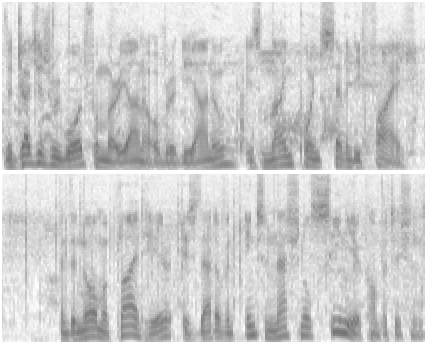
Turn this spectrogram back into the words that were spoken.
The judge's reward for Mariana Obregianu is 9.75, and the norm applied here is that of an international senior competitions.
